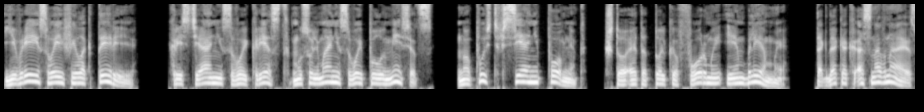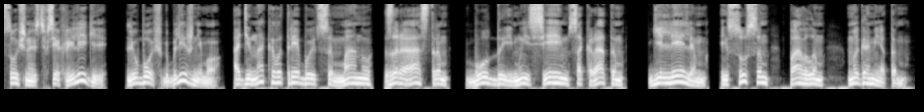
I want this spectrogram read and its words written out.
евреи свои филактерии, христиане свой крест, мусульмане свой полумесяц, но пусть все они помнят, что это только формы и эмблемы, тогда как основная сущность всех религий, любовь к ближнему, одинаково требуется Ману, Зараастром, Буддой, Моисеем, Сократом, Гелелем, Иисусом, Павлом, Магометом.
